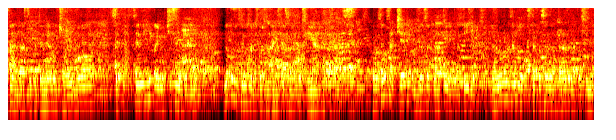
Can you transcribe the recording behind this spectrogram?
fantástico, tendría mucho humor. Sí, o sea, en México hay muchísimo humor. No conocemos a los personajes que hacen la cocina atrás. Conocemos a chef y conocemos el plato y el platillo, pero no conocemos lo que está pasando atrás de la cocina.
